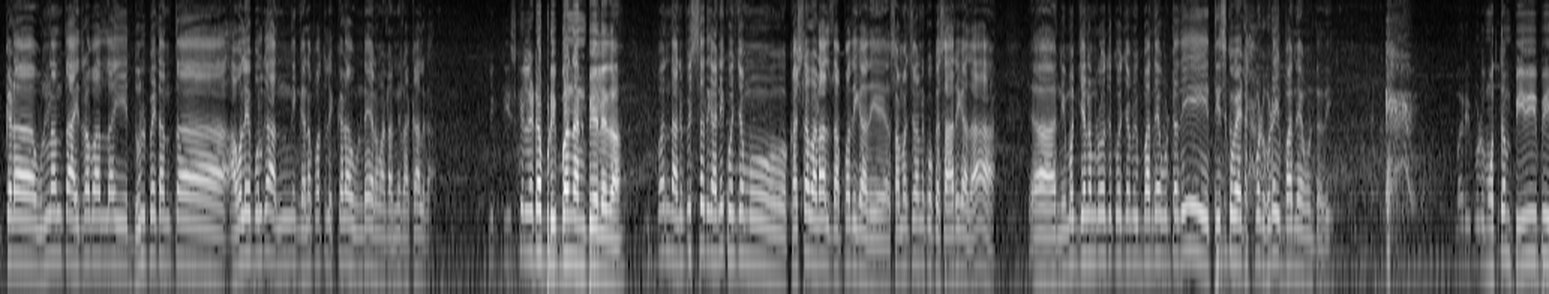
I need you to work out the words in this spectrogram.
ఇక్కడ ఉన్నంత హైదరాబాద్లో ఈ ధూల్పేట అంత అవైలబుల్గా అన్ని గణపతులు ఇక్కడ ఉండే అనమాట అన్ని రకాలుగా. మీకు తీసుకెళ్ళేటప్పుడు ఇబ్బంది అనిపించలేదా? ఇబ్బంది అనిపిస్తుంది కానీ కొంచెము కష్టపడాలి తప్పదు కాదు. సంవత్సరానికి ఒకసారి కదా. నిమజ్జనం రోజు కొంచెం ఇబ్బందే ఉంటుంది తీసుకుపోయేటప్పుడు కూడా ఇబ్బందే ఉంటుంది. మరి ఇప్పుడు మొత్తం పీవీపీ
